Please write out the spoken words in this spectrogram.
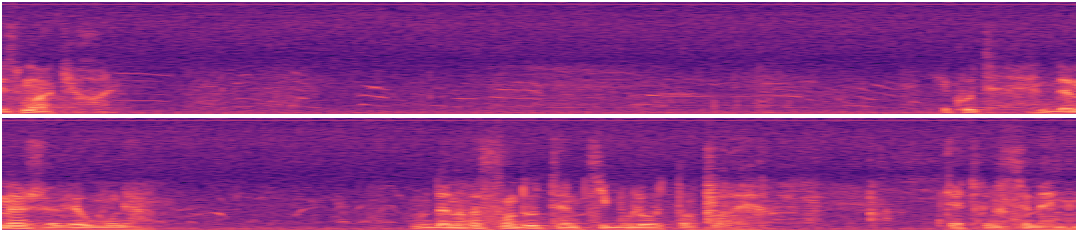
Excuse-moi, Carole. Écoute, demain je vais au moulin. On me donnera sans doute un petit boulot temporaire. Peut-être une semaine.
